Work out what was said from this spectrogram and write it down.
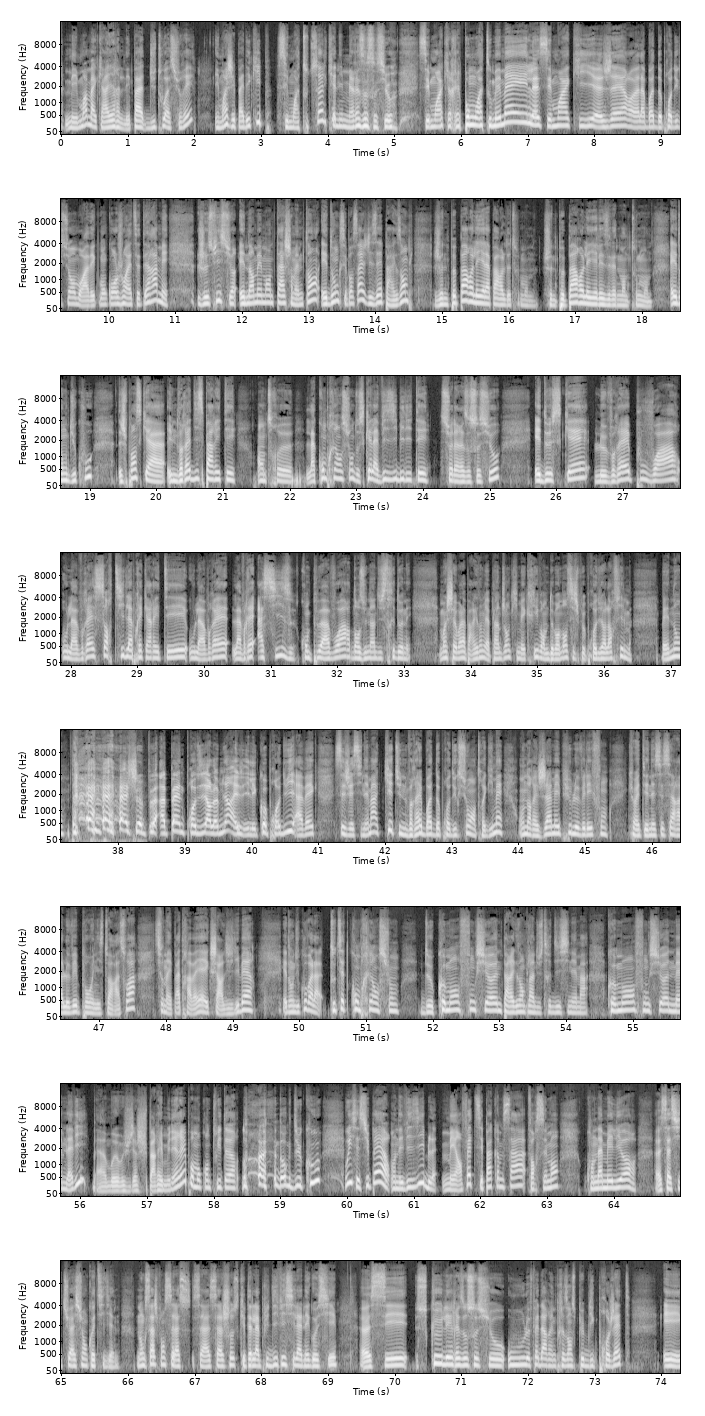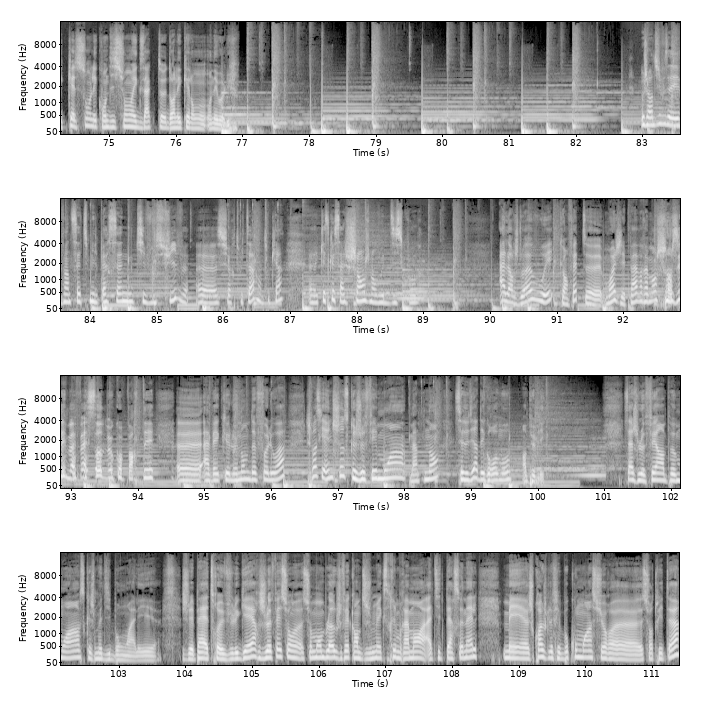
Mais moi, ma carrière, elle n'est pas du tout assurée. Et moi, j'ai pas d'équipe. C'est moi toute seule qui anime mes réseaux sociaux. C'est moi qui réponds à tous mes mails. C'est moi qui gère la boîte de production, bon, avec mon conjoint, etc. Mais je suis sur énormément de tâches en même temps. Et donc, c'est pour ça que je disais, par exemple, je ne peux pas relayer la parole de tout le monde. Je ne peux pas relayer les événements de tout le monde. Et donc, du coup, je pense qu'il y a une vraie disparité entre la compréhension de ce qu'est la visibilité sur les réseaux sociaux et de ce qu'est le vrai pouvoir ou la vraie sortie de la précarité ou la vraie, la vraie assise qu'on peut avoir dans une industrie donnée. Moi, je sais, voilà, par exemple, il y a plein de gens qui m'écrivent en me demandant si je peux produire leur film. Ben non, je peux à peine produire le mien il est coproduit avec CG Cinéma, qui est une vraie boîte de production, entre guillemets. On n'aurait jamais pu lever les fonds qui ont été nécessaires à lever pour une histoire à soi si on n'avait pas travaillé avec Charles Gilibert. Et donc, du coup, voilà, toute cette compréhension de comment fonctionne, par exemple, l'industrie du cinéma, comment fonctionne même la vie. Ben, je veux dire, je suis pas rémunérée pour mon compte Twitter. donc, du coup, oui, c'est super, on est visible, mais en fait, c'est pas comme ça, forcément, qu'on améliore euh, sa situation quotidienne. Donc ça, je pense, c'est la, chose qui est peut-être la plus difficile à négocier, euh, c'est ce que les réseaux sociaux ou le fait d'avoir une présence publique projettent et quelles sont les conditions exactes dans lesquelles on évolue. Aujourd'hui, vous avez 27 000 personnes qui vous suivent euh, sur Twitter, en tout cas. Qu'est-ce que ça change dans votre discours? Alors, je dois avouer qu'en fait, euh, moi, j'ai pas vraiment changé ma façon de me comporter avec le nombre de followers. Je pense qu'il y a une chose que je fais moins maintenant, c'est de dire des gros mots en public. Ça, je le fais un peu moins parce que je me dis bon, allez, je vais pas être vulgaire. Je le fais sur sur mon blog, je fais quand je m'exprime vraiment à titre personnel, mais euh, je crois que je le fais beaucoup moins sur euh, sur Twitter.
